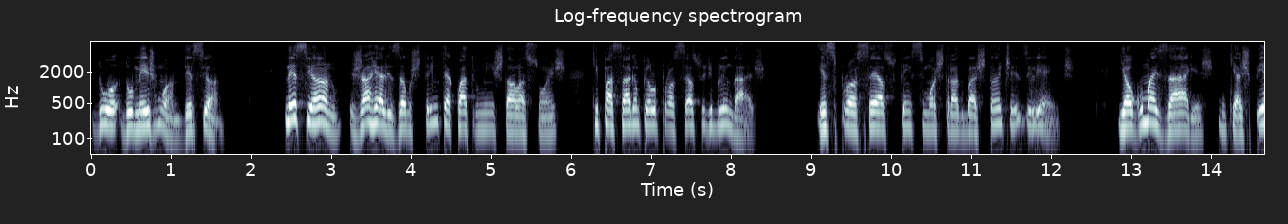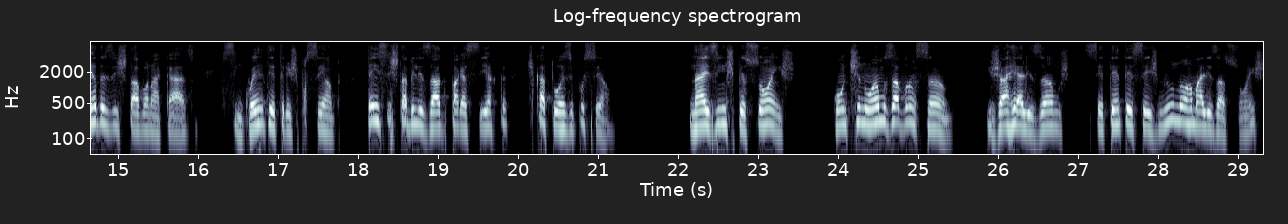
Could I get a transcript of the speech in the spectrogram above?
do, do mesmo ano, desse ano. Nesse ano, já realizamos 34 mil instalações que passaram pelo processo de blindagem. Esse processo tem se mostrado bastante resiliente. E algumas áreas em que as perdas estavam na casa de 53% têm se estabilizado para cerca de 14%. Nas inspeções, continuamos avançando e já realizamos 76 mil normalizações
